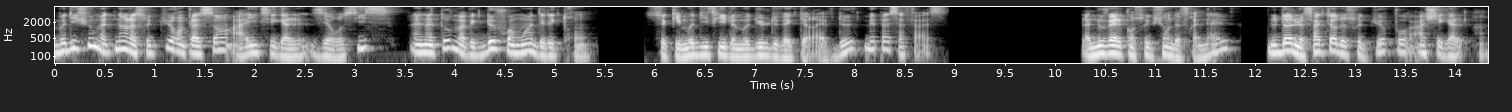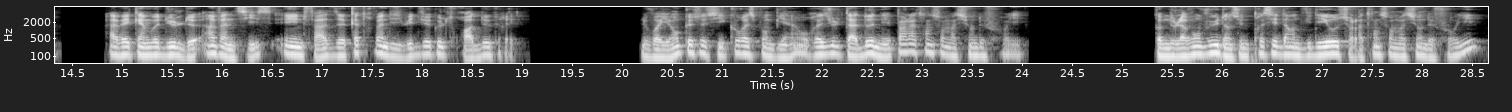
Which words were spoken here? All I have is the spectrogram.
Modifions maintenant la structure en plaçant à x égale 0,6 un atome avec deux fois moins d'électrons, ce qui modifie le module du vecteur F2 mais pas sa phase. La nouvelle construction de Fresnel nous donne le facteur de structure pour H égale 1, avec un module de 1,26 et une phase de 98,3 degrés. Nous voyons que ceci correspond bien au résultat donné par la transformation de Fourier. Comme nous l'avons vu dans une précédente vidéo sur la transformation de Fourier,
